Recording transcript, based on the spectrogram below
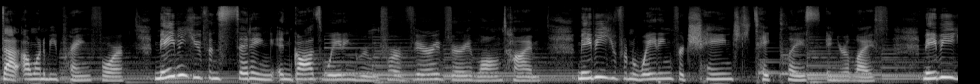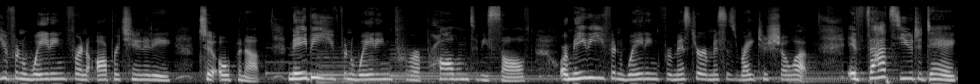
that I want to be praying for. Maybe you've been sitting in God's waiting room for a very, very long time. Maybe you've been waiting for change to take place in your life. Maybe you've been waiting for an opportunity to open up. Maybe you've been waiting for a problem to be solved. Or maybe you've been waiting for Mr. or Mrs. Right to show up. If that's you today,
